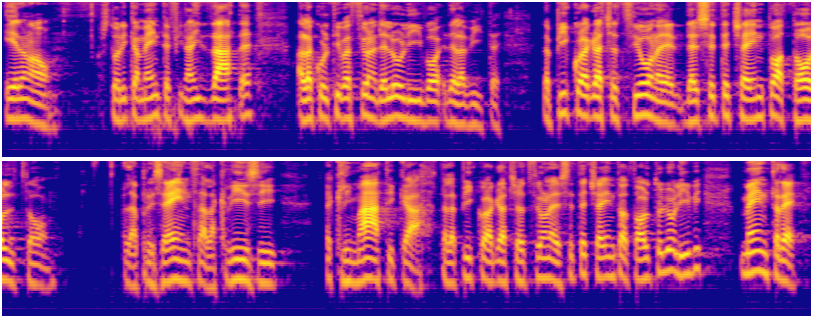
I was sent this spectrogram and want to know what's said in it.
erano storicamente finalizzate alla coltivazione dell'olivo e della vite. La piccola glaciazione del Settecento ha tolto la presenza, la crisi climatica della piccola glaciazione del Settecento, ha tolto gli olivi, mentre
